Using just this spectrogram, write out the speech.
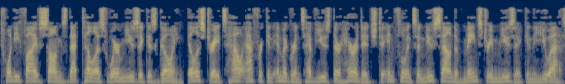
25 Songs That Tell Us Where Music Is Going illustrates how African immigrants have used their heritage to influence a new sound of mainstream music in the U.S.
